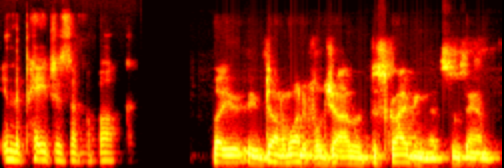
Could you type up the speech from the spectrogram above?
in the pages of a book. Well, you, have done a wonderful job of describing that, Suzanne.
